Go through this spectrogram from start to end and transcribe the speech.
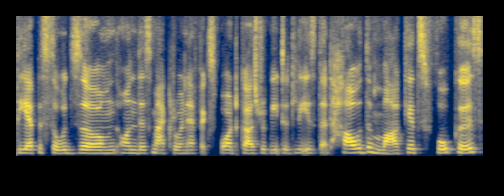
the episodes um, on this macro and FX podcast repeatedly is that how the markets focus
